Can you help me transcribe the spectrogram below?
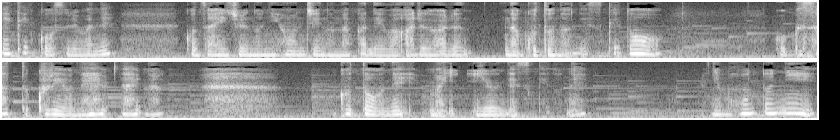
で結構それはねこう在住の日本人の中ではあるあるなことなんですけどこうぐさっとくるよね みたいなことをね、まあ、言うんですけどね。でも本当に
